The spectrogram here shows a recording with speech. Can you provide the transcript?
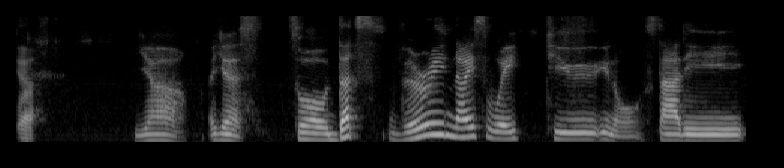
Yeah. Yeah, I guess. So that's very nice way to, you know, study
